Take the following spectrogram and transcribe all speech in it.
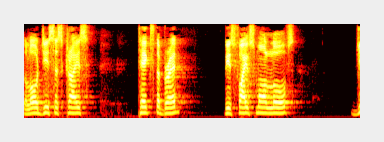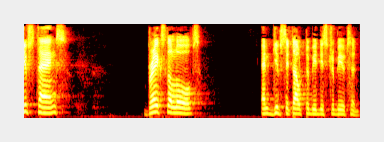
The Lord Jesus Christ takes the bread, these five small loaves, gives thanks, breaks the loaves, and gives it out to be distributed.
